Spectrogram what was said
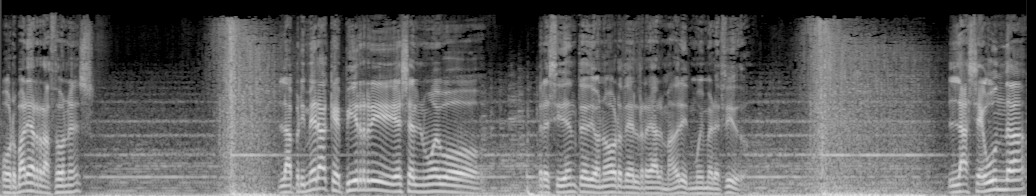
por varias razones. La primera que Pirri es el nuevo presidente de honor del Real Madrid, muy merecido. La segunda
